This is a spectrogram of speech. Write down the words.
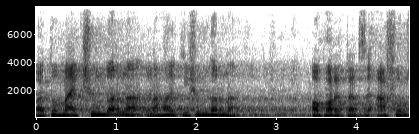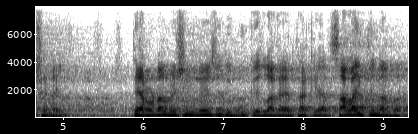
হয়তো মাইক সুন্দর না না হয় কি সুন্দর না। অপারেটার যে আসল সে নাই। তেরোটা মেশিন লয়ে যদি বুকে লাগায় থাকে আর চালাইতে না পারে,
